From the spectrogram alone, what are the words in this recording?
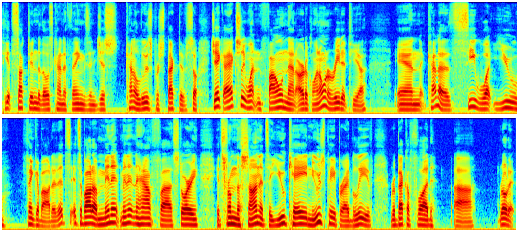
to get sucked into those kind of things and just kind of lose perspective. So, Jake, I actually went and found that article, and I want to read it to you and kind of see what you think about it. It's it's about a minute, minute and a half uh, story. It's from the Sun. It's a UK newspaper, I believe. Rebecca Flood uh, wrote it.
